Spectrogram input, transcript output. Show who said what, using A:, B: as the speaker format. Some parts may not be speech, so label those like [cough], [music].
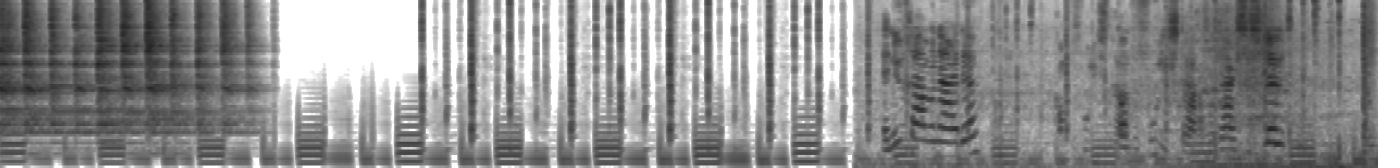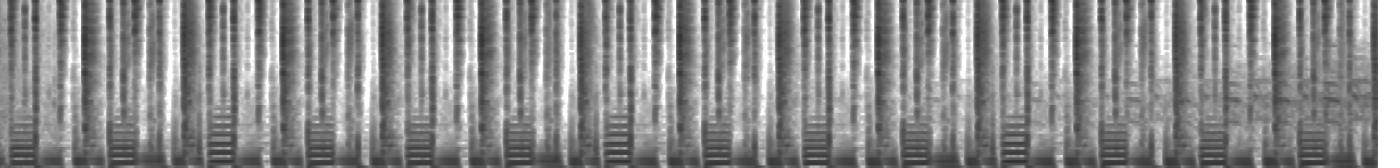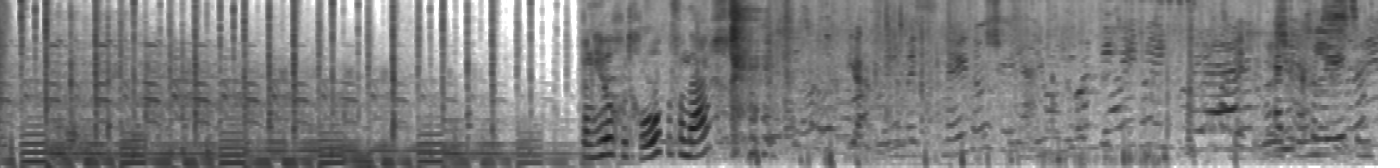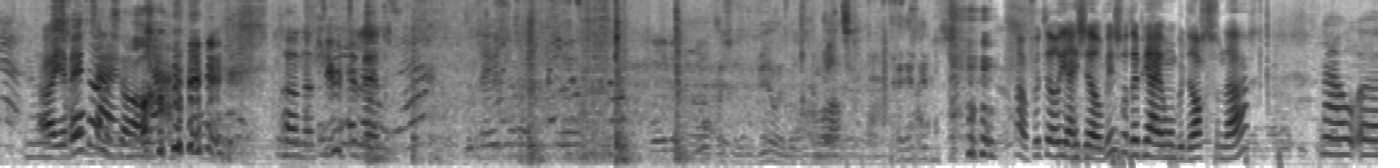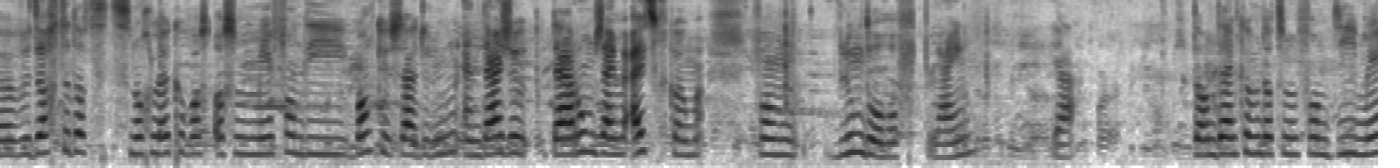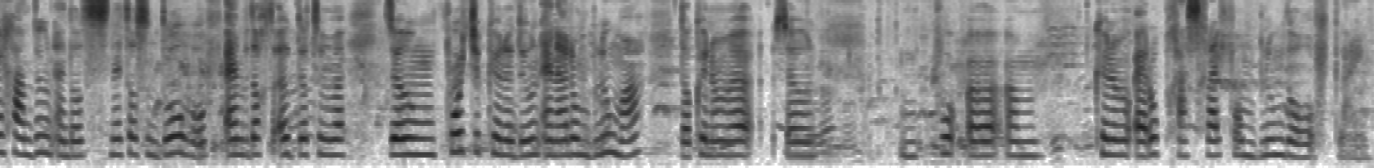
A: En nu gaan we naar de. Kamperfoeliestraat, want daar is de sleutel.
B: Ben heel goed geholpen vandaag.
C: Heb ik geleerd. En,
B: Oh, jij weet alles al.
C: Ja. [laughs]
B: Oh, natuurtalent.
A: Nou, vertel jij zelf eens, wat heb jij allemaal bedacht vandaag?
C: Nou, eh, we dachten dat het nog leuker was als we meer van die bankjes zouden doen. En daar zo, daarom zijn we uitgekomen van Bloemdolhofplein. Ja. Dan denken we dat we van die meer gaan doen. En dat is net als een doolhof. En we dachten ook dat we zo'n potje kunnen doen. En daarom bloemen. Dan kunnen we zo'n eh, ehm, kunnen erop gaan schrijven van Bloemdolhofplein.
